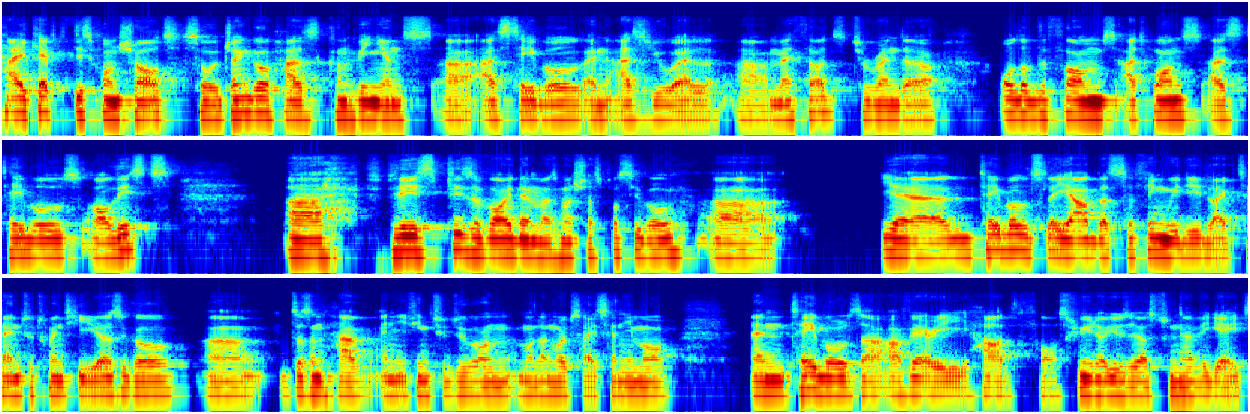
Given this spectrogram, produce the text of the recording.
I kept this one short. So Django has convenience uh, as table and as UL uh, methods to render all of the forms at once as tables or lists. Uh, please, please avoid them as much as possible. Uh, yeah, tables layout, that's the thing we did like 10 to 20 years ago. Uh, it doesn't have anything to do on modern websites anymore. And tables are, are very hard for screen reader users to navigate.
